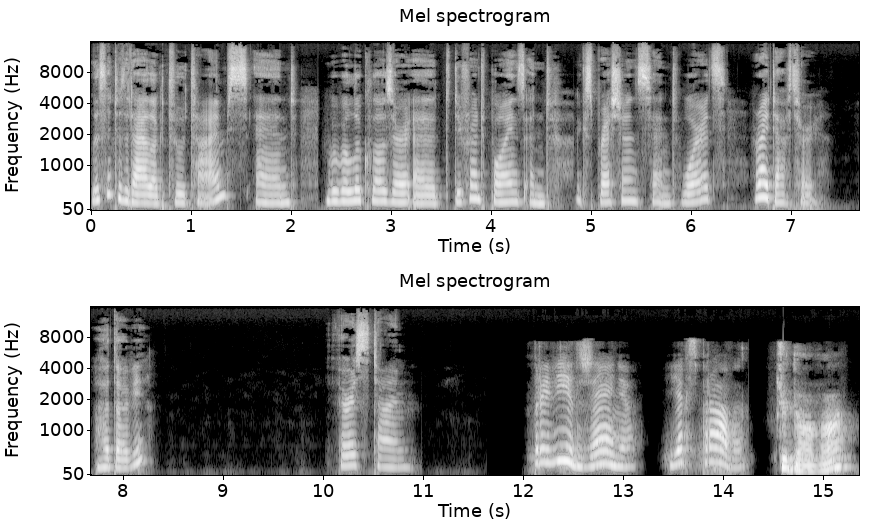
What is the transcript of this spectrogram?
Listen to the dialogue two times and we will look closer at different points and expressions and words right after. Готові? First time. Привіт, Женя. Як справи? Чудово.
